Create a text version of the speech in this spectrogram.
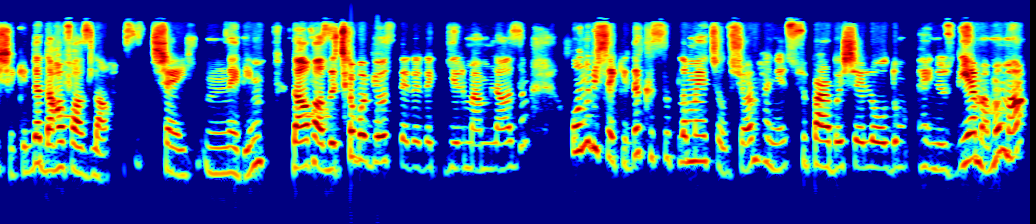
bir şekilde daha fazla şey ne diyeyim daha fazla çaba göstererek girmem lazım. Onu bir şekilde kısıtlamaya çalışıyorum. Hani süper başarılı oldum henüz diyemem ama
